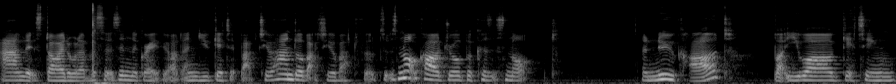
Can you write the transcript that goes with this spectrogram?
and it's died or whatever, so it's in the graveyard, and you get it back to your hand or back to your battlefield. So it's not card draw because it's not a new card, but you are getting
